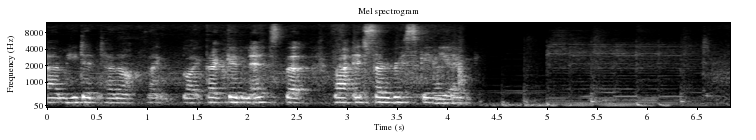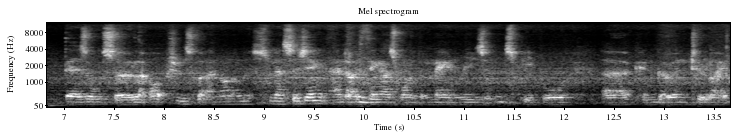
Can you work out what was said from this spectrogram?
um, he didn't turn up. Like, like thank goodness, but like it's so risky. I Yeah. think. There's also like options for anonymous messaging, and I think that's one of the main reasons people can go into like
